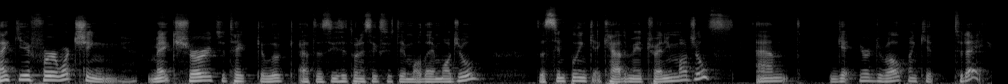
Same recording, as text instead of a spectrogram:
Thank you for watching. Make sure to take a look at the CC2650 Mod-A module, the SimpleLink Academy training modules, and get your development kit today.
